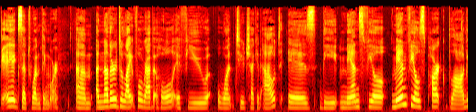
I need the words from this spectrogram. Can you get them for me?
Except one thing more. Um, another delightful rabbit hole, if you want to check it out, is the Mansfield Manfeels Park blog.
